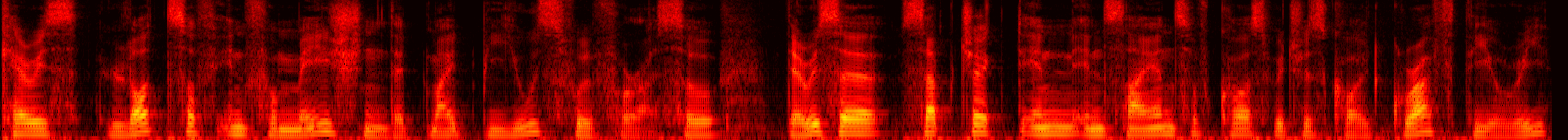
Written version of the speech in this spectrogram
carries lots of information that might be useful for us. So there is a subject in, in science, of course, which is called graph theory.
